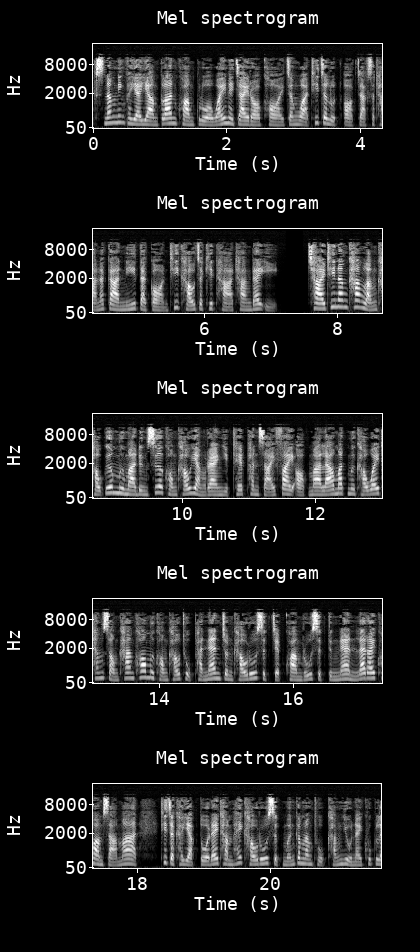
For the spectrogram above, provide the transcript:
X นั่งนิ่งพยายามกลั้นความกลัวไว้ในใจรอคอยจังหวะที่จะหลุดออกจากสถานการณ์นี้แต่ก่อนที่เขาจะคิดหาทางได้อีก ชายที่นั่งข้างหลังเขาเอื้อมมือมาดึงเสื้อของเขาอย่างแรงหยิบเทปพันสายไฟออกมาแล้วมัดมือเขาไว้ทั้งสองข้างข้อมือของเขาถูกพันแน่นจนเขารู้สึกเจ็บความรู้สึกตึงแน่นและไร้ความสามารถ ที่จะขยับตัวได้ทำให้เขารู้สึกเหมือนกำลังถูกขังอยู่ในคุกเ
